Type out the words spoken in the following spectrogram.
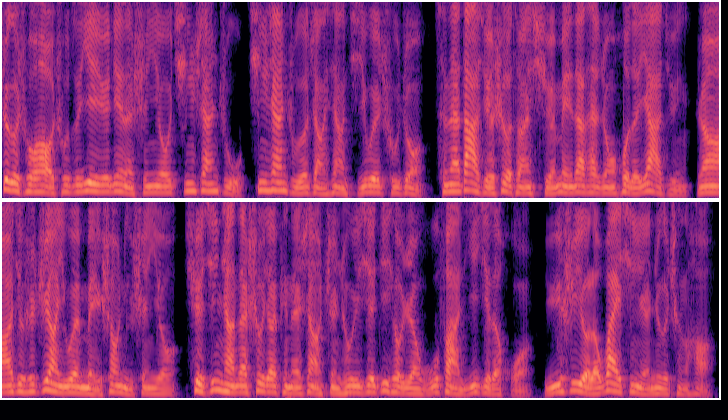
这个绰号出自夜月恋的声优青山主。青山主的长相极为出众，曾在大学社团选美大赛中获得亚军。然而，就是这样一位美少女声优，却经常在社交平台上整出一些地球人无法理解的活，于是有了外星人这个称号。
